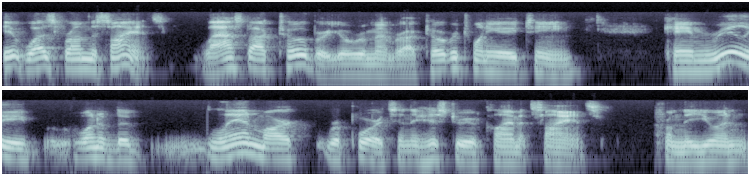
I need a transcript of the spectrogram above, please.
It was from the science. Last October, you'll remember, October 2018, came really one of the landmark reports in the history of climate science from the UN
